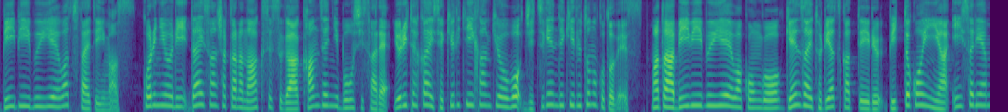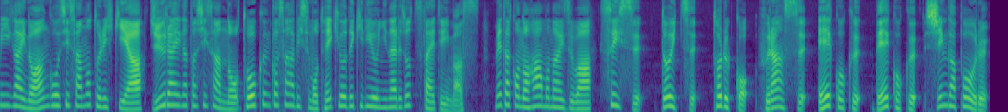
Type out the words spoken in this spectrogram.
BBVA は伝えています。これにより第三者からのアクセスが完全に防止され、より高いセキュリティ環境を実現できるとのことです。また BBVA va は今後、現在取り扱っているビットコインやイーサリアム以外の暗号資産の取引や従来型資産のトークン化サービスも提供できるようになると伝えています。メタコのハーモナイズはスイス、ドイツ、トルコ、フランス、英国、米国、シンガポール、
